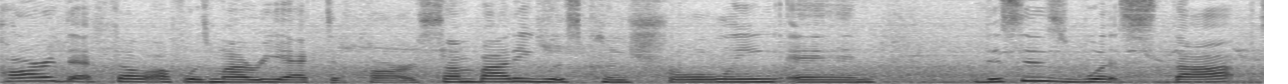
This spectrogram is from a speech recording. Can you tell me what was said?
card that fell off was my reactive card. Somebody was controlling, and this is what stopped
